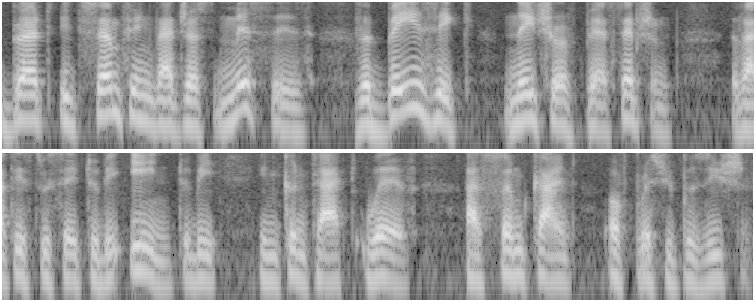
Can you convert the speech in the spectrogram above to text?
but it's something that just misses the basic nature of perception, that is to say, to be in, to be in contact with, as some kind of presupposition.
